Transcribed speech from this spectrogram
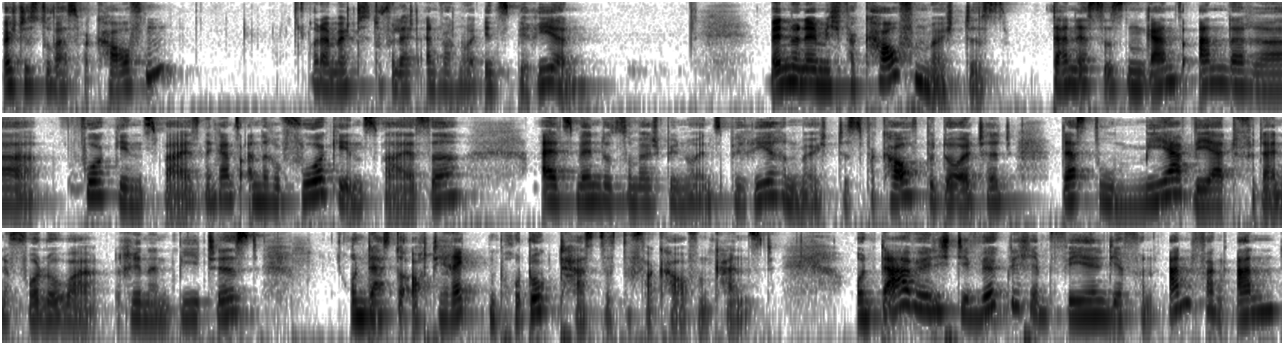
Möchtest du was verkaufen oder möchtest du vielleicht einfach nur inspirieren? Wenn du nämlich verkaufen möchtest, dann ist es eine ganz andere Vorgehensweise, eine ganz andere Vorgehensweise, als wenn du zum Beispiel nur inspirieren möchtest. Verkauf bedeutet, dass du Mehrwert für deine Followerinnen bietest und dass du auch direkt ein Produkt hast, das du verkaufen kannst. Und da würde ich dir wirklich empfehlen, dir von Anfang an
